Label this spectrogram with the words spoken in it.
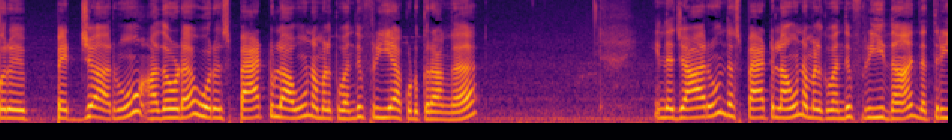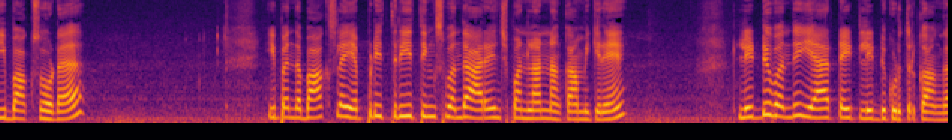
ஒரு பெட் ஜாரும் அதோட ஒரு ஸ்பேட்டுலாவும் நம்மளுக்கு வந்து ஃப்ரீயாக கொடுக்குறாங்க. இந்த ஜாரும் இந்த ஸ்பேட்டுலாவும் நம்மளுக்கு வந்து ஃப்ரீ தான் இந்த த்ரீ பாக்ஸோட இப்போ இந்த பாக்ஸில் எப்படி த்ரீ திங்ஸ் வந்து அரேஞ்ச் பண்ணலான்னு நான் காமிக்கிறேன். லிட்டு வந்து ஏர் டைட் லிட்டு கொடுத்துருக்காங்க.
